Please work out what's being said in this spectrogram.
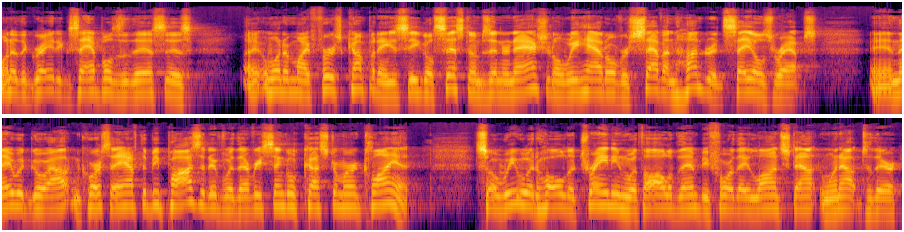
One of the great examples of this is uh, one of my first companies, Eagle Systems International. We had over 700 sales reps, and they would go out, and of course, they have to be positive with every single customer and client. So we would hold a training with all of them before they launched out and went out to their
